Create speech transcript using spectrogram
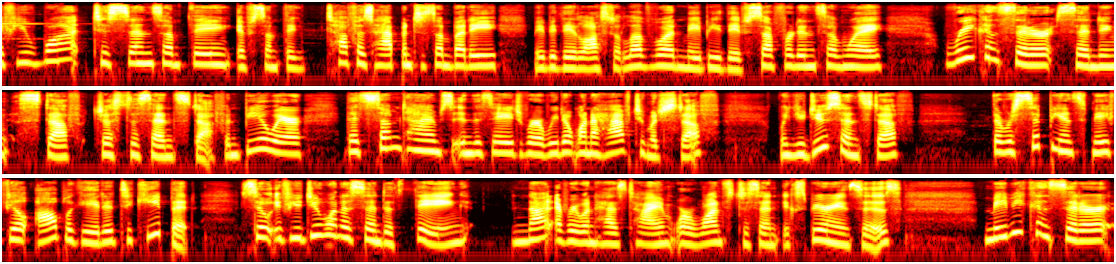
If you want to send something, if something tough has happened to somebody, maybe they lost a loved one, maybe they've suffered in some way, reconsider sending stuff just to send stuff. And be aware that sometimes in this age where we don't want to have too much stuff, when you do send stuff, the recipients may feel obligated to keep it. So if you do want to send a thing, not everyone has time or wants to send experiences. Maybe consider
